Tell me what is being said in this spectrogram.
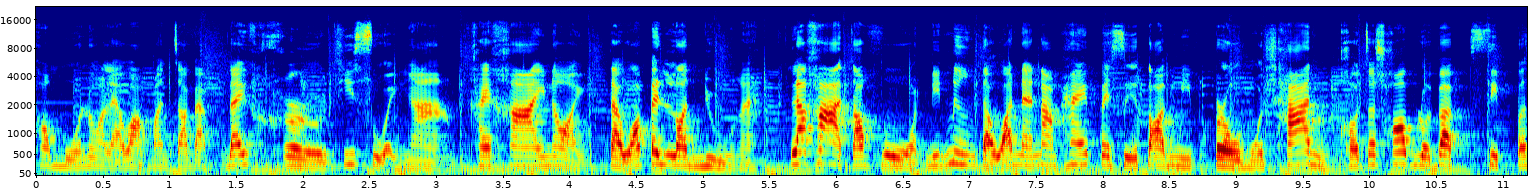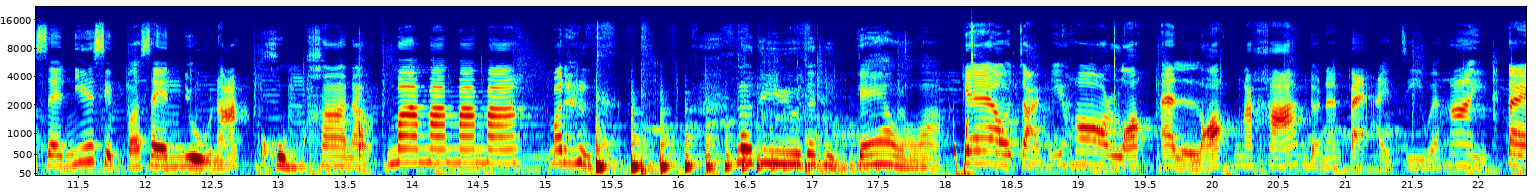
พอม้วนออกมาแล้วอะมันจะแบบได้เคอร์ที่สวยงามคล้ายๆหน่อย แต่ว่าเป็นลอนอยู่ไงราคาอาจจะโหดนิดนึง แต่ว่าแนะนำให้ไปซื้อตอนมีโปรโมชั่น เขาจะชอบลดแบบ 10% 20%อยู่นะ คุ้มค่านะ มามามามามาถึง เรารีวิวจะถึงแก้วแล้วอะแก้วจากยี่ห้อ Lock and Lock นะคะ เดี๋ยวแนนแปะ IG ไว้ให้ แต่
